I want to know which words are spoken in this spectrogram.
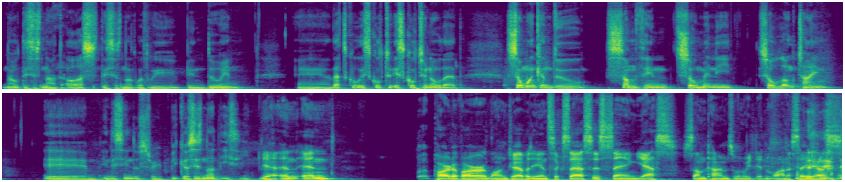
no, this is not us. This is not what we've been doing. And that's cool. It's cool to it's cool to know that someone can do something so many so long time um, in this industry because it's not easy. Yeah, and and part of our longevity and success is saying yes sometimes when we didn't want to say yes.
